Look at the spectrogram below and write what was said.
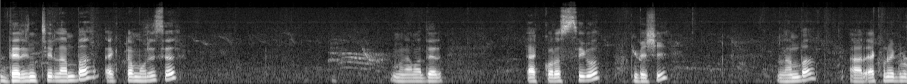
দেড় ইঞ্চি লম্বা একটা মরিচের। মানে আমাদের এক করস থেকেও বেশি লম্বা। আর এখন এগুলো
